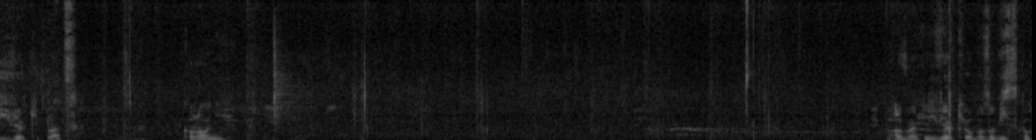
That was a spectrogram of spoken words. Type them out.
jakiś wielki plac kolonii. Albo jakieś wielkie obozowisko.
